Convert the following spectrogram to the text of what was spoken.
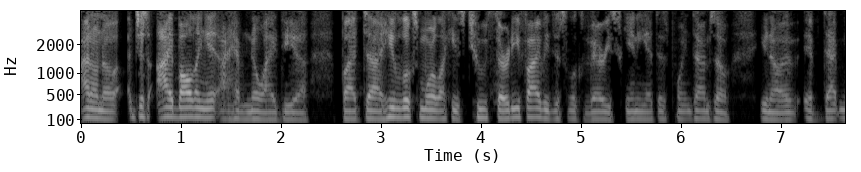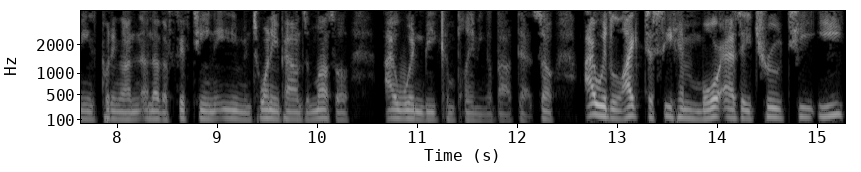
I don't know, just eyeballing it, I have no idea. But uh, he looks more like he's 235. He just looks very skinny at this point in time. So, you know, if, if that means putting on another 15, even 20 pounds of muscle, I wouldn't be complaining about that. So I would like to see him more as a true TE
